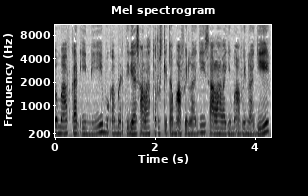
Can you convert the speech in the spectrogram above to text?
Memaafkan ini bukan berarti dia salah terus kita maafin lagi, salah lagi maafin lagi,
